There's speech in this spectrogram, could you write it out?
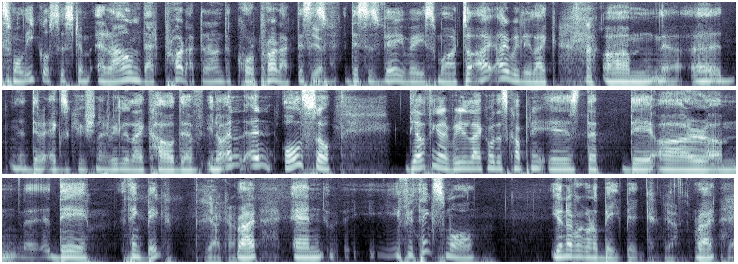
small ecosystem around that product, around the core product. This is this is very very smart. So I, I really like um, uh, their execution. I really like how they've you know, and and also the other thing I really like about this company is that they are um, they think big Yeah, okay. right? And if you think small, you're never going to be big, Yeah. right? Yeah.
